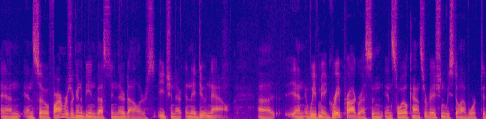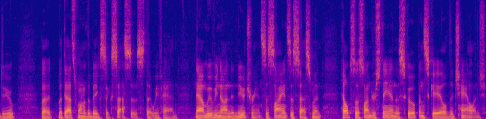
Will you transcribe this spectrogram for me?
And, and so farmers are going to be investing their dollars each and every, and they do now. Uh, and we've made great progress in, in soil conservation. We still have work to do, but, but that's one of the big successes that we've had. Now, moving on to nutrients, the science assessment helps us understand the scope and scale of the challenge.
